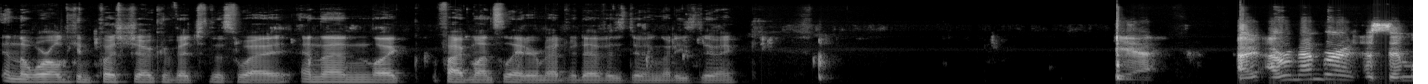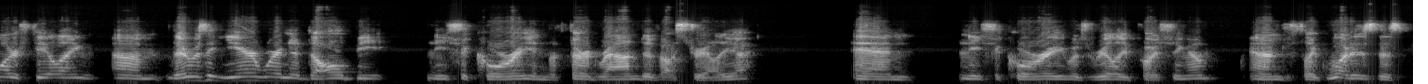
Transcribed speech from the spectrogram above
in the world can push Djokovic this way, and then like five months later, Medvedev is doing what he's doing. Yeah, I, I remember a similar feeling. Um, there was a year where Nadal beat Nishikori in the third round of Australia, and Nishikori was really pushing him. And I'm just like, what is this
